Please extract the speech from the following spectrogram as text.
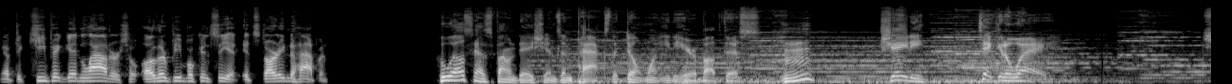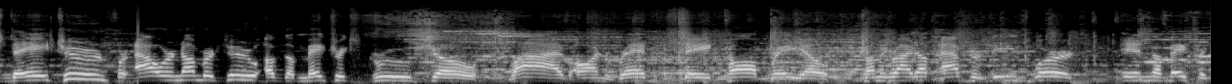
We have to keep it getting louder so other people can see it. It's starting to happen. Who else has foundations and packs that don't want you to hear about this? Hmm? Shady, take it away. Stay tuned for hour number two of the Matrix Groove Show live on Red State Talk Radio. Coming right up after these words in the Matrix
